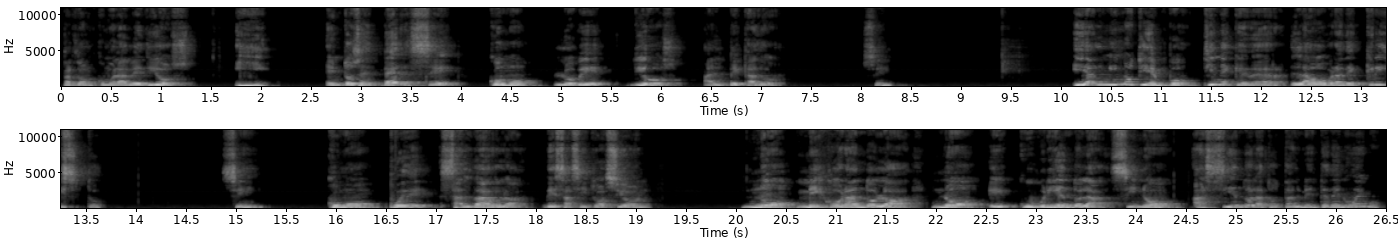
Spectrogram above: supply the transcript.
perdón, como la ve Dios. Y entonces verse como lo ve Dios al pecador. ¿Sí? Y al mismo tiempo tiene que ver la obra de Cristo. ¿Sí? ¿Cómo puede salvarla de esa situación? No mejorándola, no eh, cubriéndola, sino haciéndola totalmente de nuevo.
